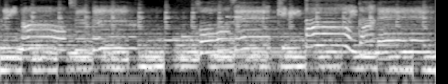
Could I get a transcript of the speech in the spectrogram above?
涙をつ宝石みたいだね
